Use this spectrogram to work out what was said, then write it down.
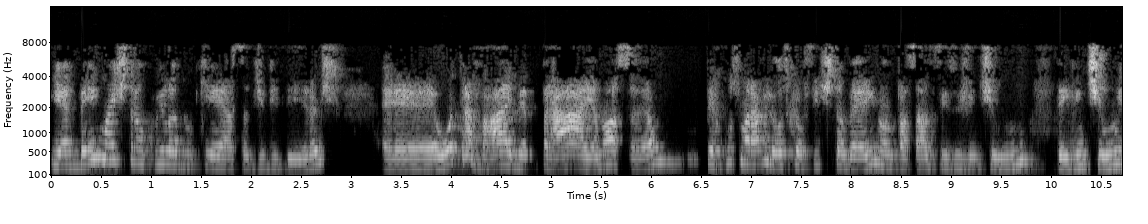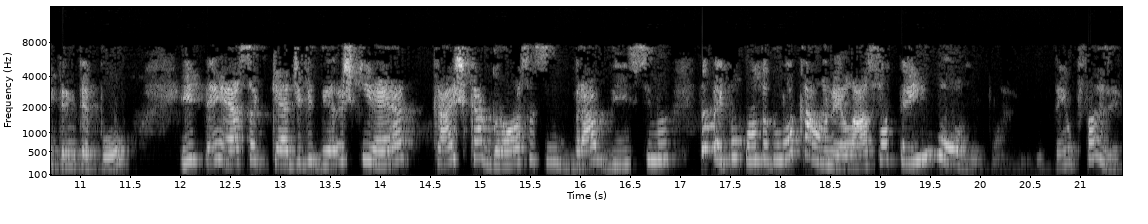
e é bem mais tranquila do que essa de Videiras. É outra vibe, é praia. Nossa, é um percurso maravilhoso que eu fiz também. No ano passado fiz os 21, tem 21 e 30 e pouco. E tem essa que é de Videiras, que é casca grossa, assim, brabíssima, também por conta do local, né? Lá só tem morro, não tem o que fazer.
